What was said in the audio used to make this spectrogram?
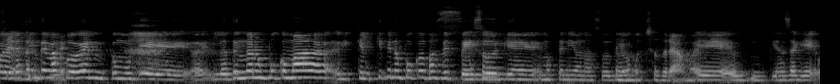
pero la gente más joven como que eh, lo tengan un poco más, que les quiten un poco más de peso Sí. que hemos tenido nosotros. Hay mucho drama. Eh, piensa que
